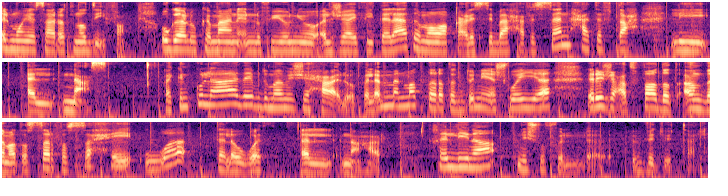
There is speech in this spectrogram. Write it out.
الموية صارت نظيفة. وقالوا كمان أنه في يونيو الجاي في ثلاثة مواقع في السن حتفتح للناس. لكن كل هذا يبدو ما مشي حاله. فلما مطرت الدنيا شوية رجعت فاضت أنظمة الصرف الصحي وتلوث النهر. خلينا نشوف الفيديو التالي.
